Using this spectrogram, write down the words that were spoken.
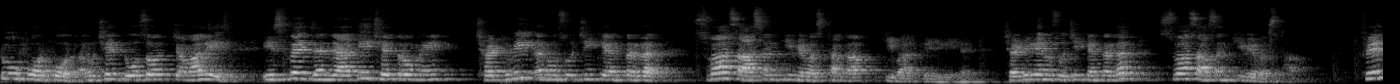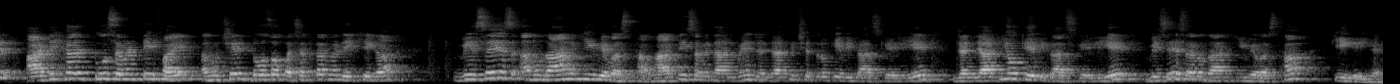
244 अनुच्छेद 244 इसमें जनजाति क्षेत्रों में छठवीं अनुसूची के अंतर्गत स्वशासन की व्यवस्था का की बात कही गई है। छठवीं अनुसूची के अंतर्गत स्वशासन की व्यवस्था। फिर आर्टिकल 275 अनुच्छेद 275 में देखिएगा विशेष अनुदान की व्यवस्था भारतीय संविधान में जनजाति क्षेत्रों के विकास के लिए जनजातियों के विकास के लिए विशेष अनुदान की व्यवस्था की गई है।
